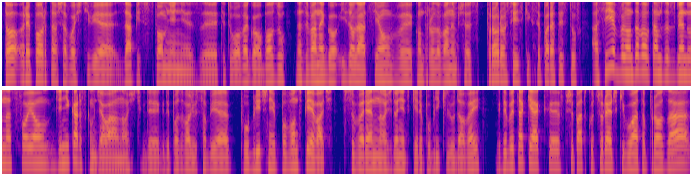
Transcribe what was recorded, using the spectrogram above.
To reportaż, a właściwie zapis wspomnień z tytułowego obozu, nazywanego izolacją w kontrolowanym przez prorosyjskich separatystów. Asijew wylądował tam ze względu na swoją dziennikarską działalność, gdy, gdy pozwolił sobie publicznie powątpiewać w suwerenność Donieckiej Republiki Ludowej. Gdyby tak jak w przypadku córeczki była to proza,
